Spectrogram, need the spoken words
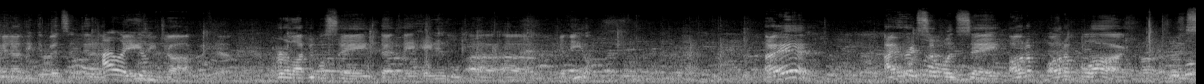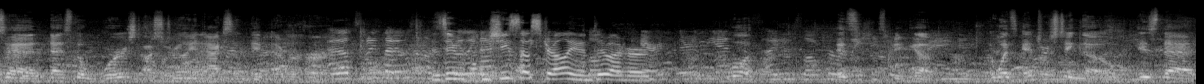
and I think that Vincent did an I liked amazing him. job with him. I've heard a lot of people say that they hated uh, uh, Vanille. I am. I heard someone say on a on a blog that said that's the worst Australian accent they've ever heard. And that's what I thought it was an And Australian and she's Australian too, I heard. Character end, Well, 'cause I just love her It's speaking with up. What's interesting though is that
